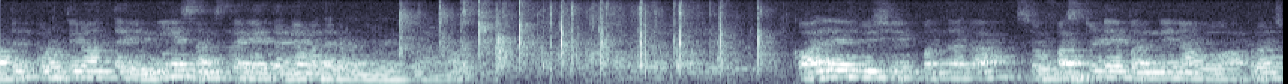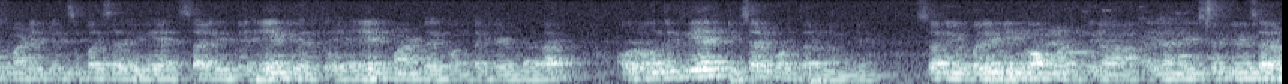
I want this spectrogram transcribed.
ಅದನ್ನ ಕೊಡ್ತಿರುವಂತ ಎನ್ ಇ ಎ ಸಂಸ್ಥೆಗೆ ಧನ್ಯವಾದಗಳನ್ನು ಹೇಳ್ತೀನಿ ನಾನು. ಕಾಲೇಜ್ ವಿಷಯಕ್ಕೆ ಬಂದಾಗ ಸೊ ಫಸ್ಟ್ ಡೇ ಬಂದು ನಾವು ಅಪ್ರೋಚ್ ಮಾಡಿ ಪ್ರಿನ್ಸಿಪಲ್ ಸರ್ಗೆ ಸರ್ ಇದು ಹೇಗಿರುತ್ತೆ, ಹೇಗೆ ಮಾಡಬೇಕು ಅಂತ ಕೇಳಿದಾಗ, ಅವರು ಒಂದು ಕ್ಲಿಯರ್ ಪಿಕ್ಚರ್ ಕೊಡ್ತಾರೆ ನಮಗೆ. ಸೊ ನೀವು ಬರೀ ಬಿ ಕಾಮ್ ಮಾಡ್ತೀರಾ, ಇಲ್ಲ ನೆಕ್ಸ್ಟ್ ಫ್ಯೂಚರ್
